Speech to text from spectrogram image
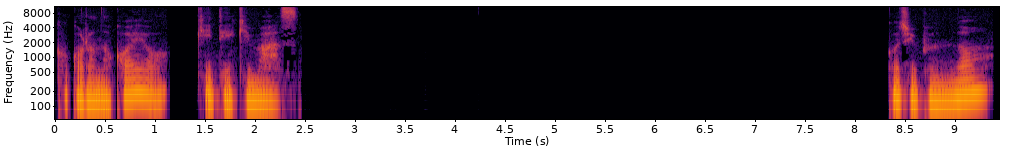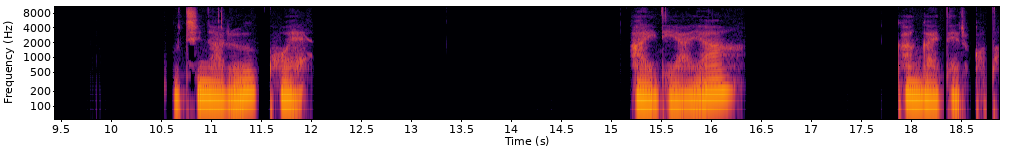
心の声を聞いていきます。ご自分の内なる声、アイディアや考えていること、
